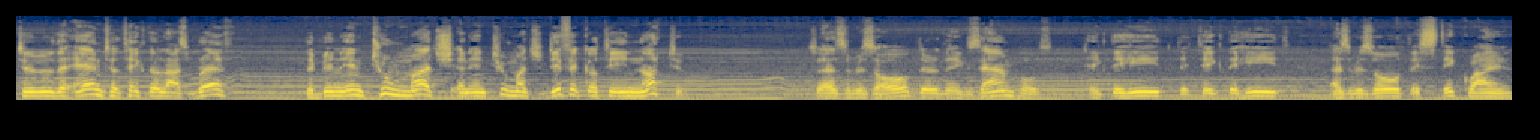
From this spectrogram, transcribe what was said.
to the end to take their last breath. They've been in too much and in too much difficulty not to. So as a result they're the examples, take the heat, they take the heat, as a result they stay quiet.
